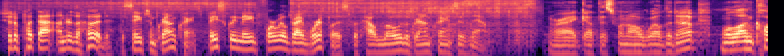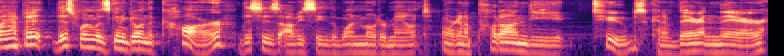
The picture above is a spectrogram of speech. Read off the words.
Should have put that under the hood to save some ground clearance. Basically made four-wheel drive worthless with how low the ground clearance is now. All right, got this one all welded up. We'll unclamp it. This one was gonna go in the car. This is obviously the one motor mount. We're gonna put on the tubes kind of there and there.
